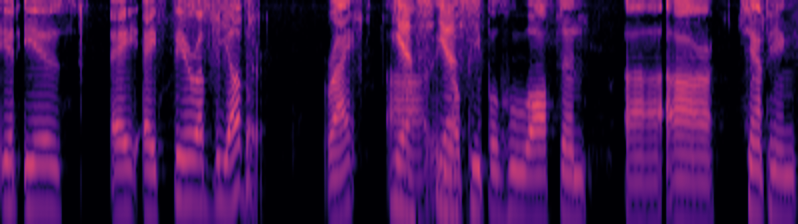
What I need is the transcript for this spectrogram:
it is a, a fear of the other, right? Yes, uh, you know, yes. people who often uh, are championing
